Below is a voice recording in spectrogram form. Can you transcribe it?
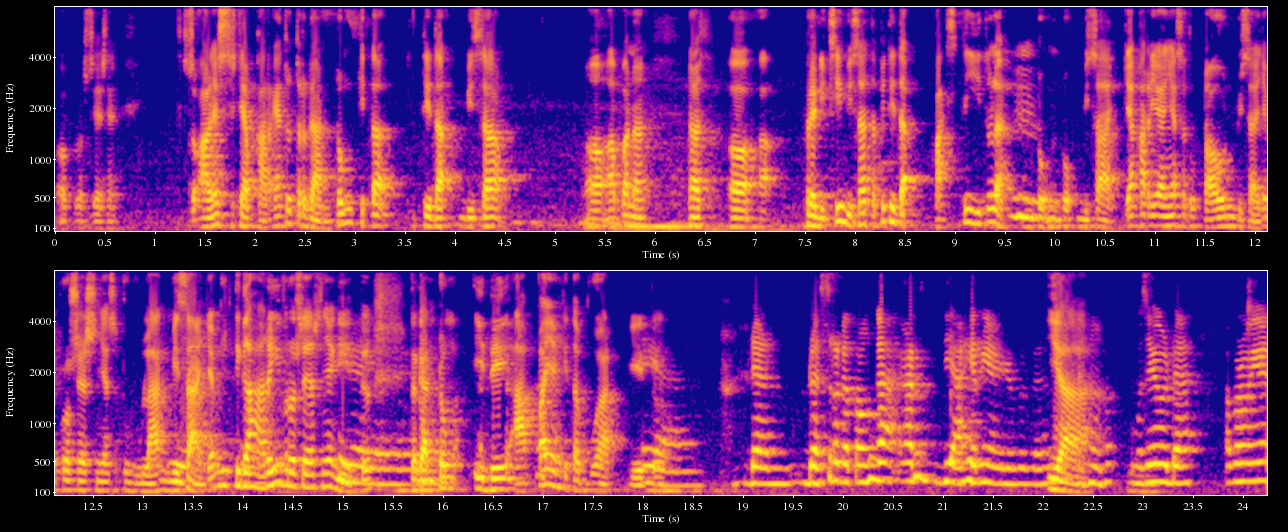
oh, prosesnya soalnya setiap karya itu tergantung kita tidak bisa uh, apa nah, nah, uh, prediksi bisa tapi tidak pasti itulah Hmm. untuk untuk bisa aja karyanya satu tahun bisa aja prosesnya satu bulan bisa aja tiga hari prosesnya Iya, gitu iya, iya. tergantung ide apa yang kita buat gitu Iya. Dan udah serak atau enggak kan di akhirnya gitu kan. Iya. Maksudnya udah apa namanya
